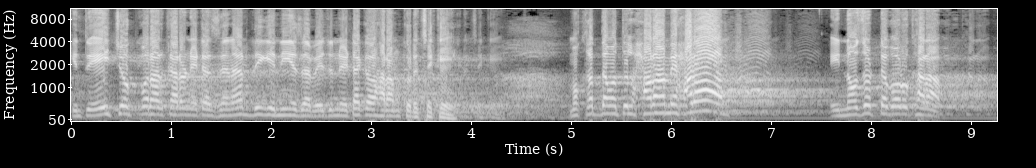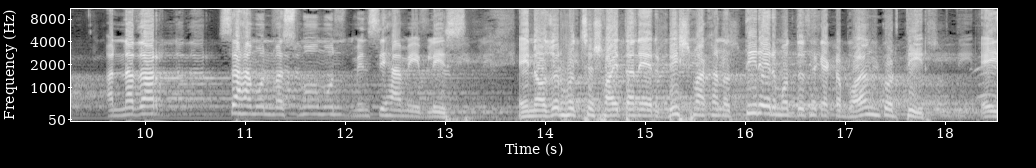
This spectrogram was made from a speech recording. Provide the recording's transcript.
কিন্তু এই চোখ কারণে এটা জেনার দিকে নিয়ে যাবে এটাকেও হারাম হারামে হারাম। এই নজরটা বড় খারাপ। আর নাজার সাহামুন মাসমুমুন মিন সিহামি ইবলিস। এই নজর হচ্ছে শয়তানের বিষ মাখানো তীরের মধ্যে থেকে একটা ভয়ঙ্কর তীর। এই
